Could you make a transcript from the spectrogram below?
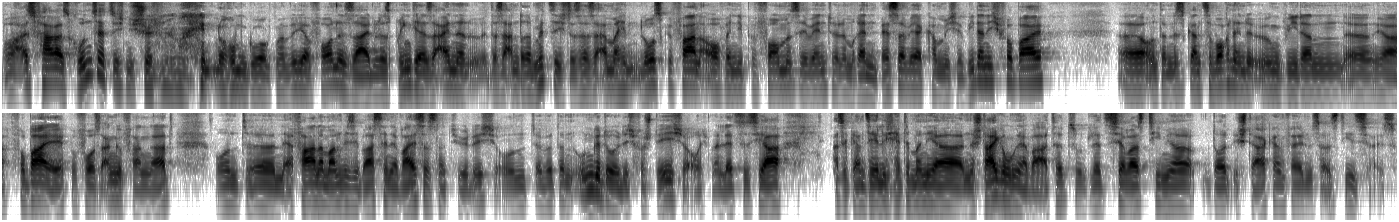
Boah, als Fahrer ist grundsätzlich nicht schön, wenn man hinten rumgurkt. Man will ja vorne sein und das bringt ja das eine das andere mit sich. Das heißt, einmal hinten losgefahren, auch wenn die Performance eventuell im Rennen besser wäre, kam ich ja wieder nicht vorbei. Äh, und dann ist das ganze Wochenende irgendwie dann äh, ja, vorbei, bevor es angefangen hat. Und äh, ein erfahrener Mann wie Sebastian, der weiß das natürlich und er wird dann ungeduldig, verstehe ich auch. Ich meine, letztes Jahr, also ganz ehrlich, hätte man ja eine Steigerung erwartet und letztes Jahr war das Team ja deutlich stärker im Verhältnis, als dieses Jahr ist.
